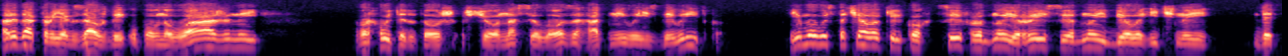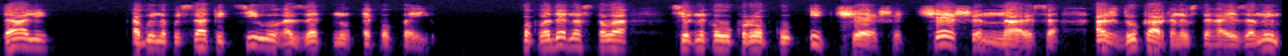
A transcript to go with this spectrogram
а редактор, як завжди, уповноважений. Врахуйте до того ж, що на село загатний виїздив рідко. Йому вистачало кількох цифр, одної риси, одної біологічної деталі, аби написати цілу газетну епопею. Покладе на стола сірникову коробку і чеше, чеше нариса, аж друкарка не встигає за ним,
